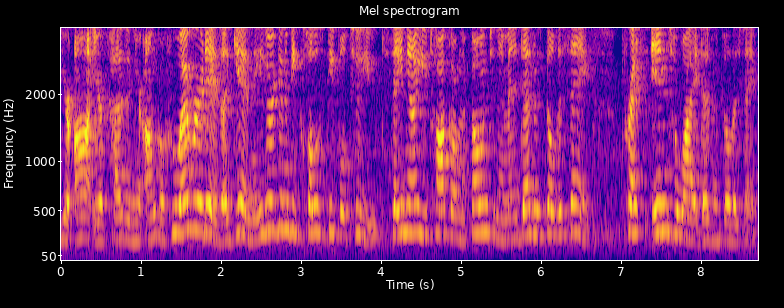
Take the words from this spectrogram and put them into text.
your aunt your cousin your uncle whoever it is. Again these are going to be close people to you. Say now you talk on the phone to them and it doesn't feel the same press into why it doesn't feel the same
